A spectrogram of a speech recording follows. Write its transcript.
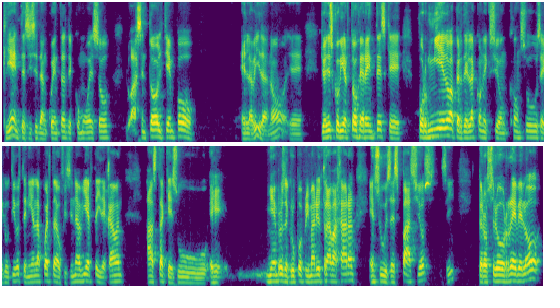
clientes y se dan cuenta de cómo eso lo hacen todo el tiempo en la vida, ¿no? Eh, yo he descubierto gerentes que por miedo a perder la conexión con sus ejecutivos, tenían la puerta de la oficina abierta y dejaban hasta que sus eh, miembros del grupo primario trabajaran en sus espacios, ¿sí? Pero se lo reveló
